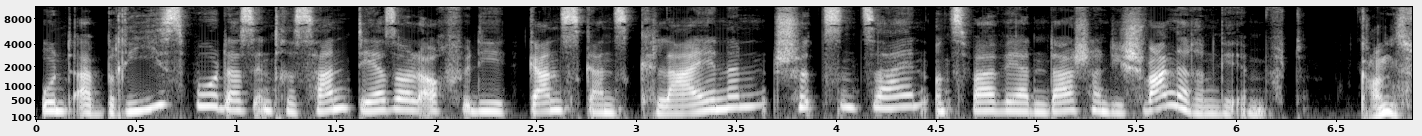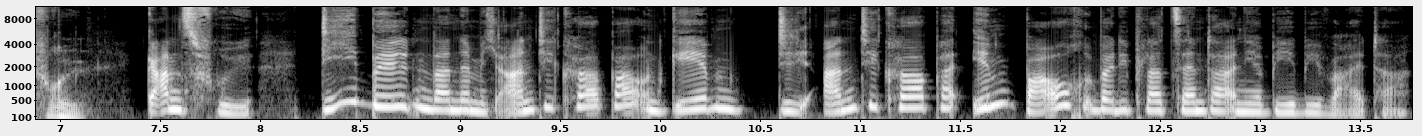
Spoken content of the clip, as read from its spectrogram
Und Abrisvo, das ist interessant, der soll auch für die ganz, ganz Kleinen schützend sein. Und zwar werden da schon die Schwangeren geimpft. Ganz früh. Ganz früh. Die bilden dann nämlich Antikörper und geben die Antikörper im Bauch über die Plazenta an ihr Baby weiter.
